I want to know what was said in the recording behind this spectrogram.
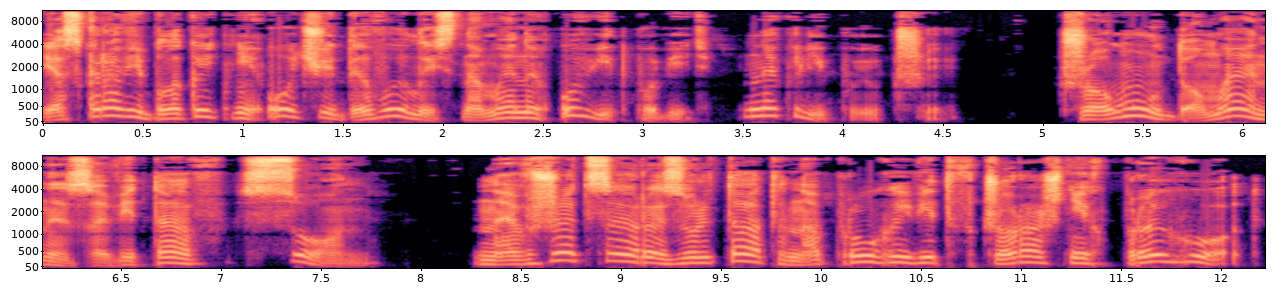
Яскраві блакитні очі дивились на мене у відповідь, не кліпаючи. Чому до мене завітав сон? Невже це результат напруги від вчорашніх пригод?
